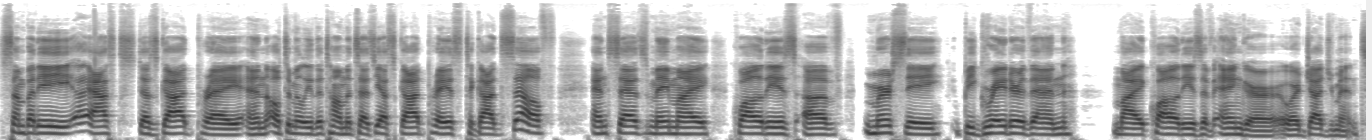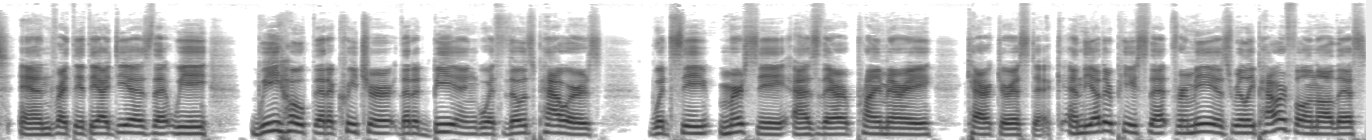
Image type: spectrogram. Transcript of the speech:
somebody asks, Does God pray? And ultimately, the Talmud says, Yes, God prays to God's self and says, May my qualities of mercy be greater than my qualities of anger or judgment. And right, the, the idea is that we we hope that a creature, that a being with those powers would see mercy as their primary characteristic. And the other piece that for me is really powerful in all this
